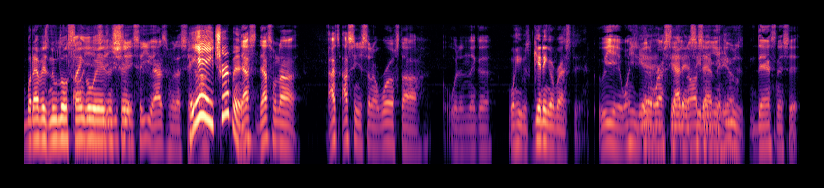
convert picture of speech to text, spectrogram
whatever his new little oh, single oh, yeah, is so and you, shit. So, you asking for that shit? yeah, I- he tripping that's that's when I, I I seen this on a World Star with a nigga. when he was getting arrested. Yeah, when he's getting Yeah, arrested, see, I didn't all see that, that yeah, video. he was dancing and shit.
